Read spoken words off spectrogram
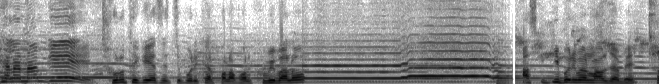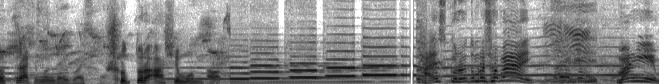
খেলার নাম কি? শুরু থেকে এসএসসি পরীক্ষার ফলাফল খুবই ভালো। আজকে কি পরিমাণ মাল যাবে? সত্তর আশি মন যাইব আজকে। সত্তর আশি মন। হাই স্কুলে তোমরা সবাই? মাহিম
